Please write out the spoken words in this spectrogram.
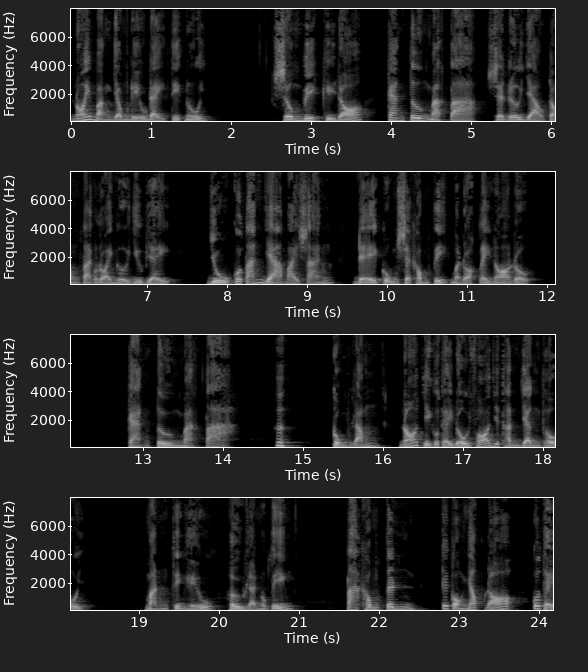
nói bằng giọng điệu đầy tiếc nuối. Sớm biết khi đó, can tương mạc tà sẽ rơi vào trong tay của loại người như vậy. Dù có tán gia bài sản, đệ cũng sẽ không tiếc mà đoạt lấy nó rồi. Can tương mạc tà. Hứ, cùng lắm, nó chỉ có thể đối phó với thanh dân thôi. Mạnh thiên hiểu hư lạnh một tiếng. Ta không tin, cái con nhóc đó có thể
